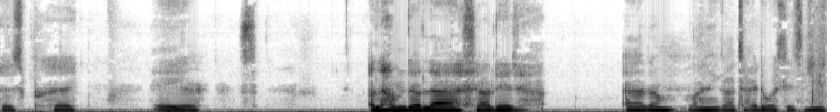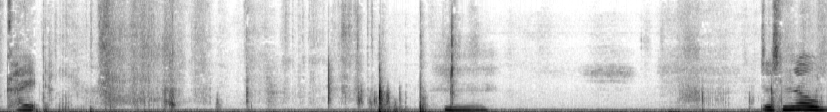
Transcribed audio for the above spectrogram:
his prayers. Alhamdulillah, shouted Adam, running outside with his new kite. Hmm. There's no,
